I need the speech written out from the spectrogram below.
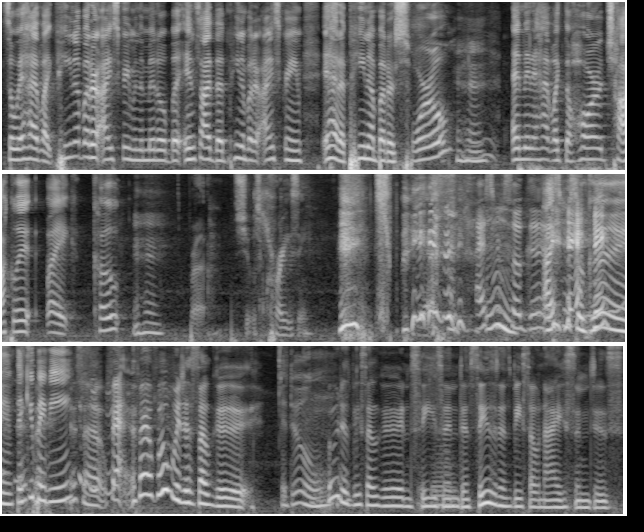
So it had like peanut butter ice cream in the middle, but inside the peanut butter ice cream, it had a peanut butter swirl, Mm-hmm. and then it had like the hard chocolate like coat. Mm-hmm. Bruh, shit was crazy. Ice cream's so good. Ice cream so good. Thank you, baby. That's how fat, fat food was just so good. I do. Food just be so good and seasoned, and seasonings be so nice, and just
